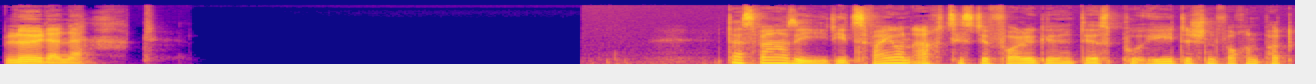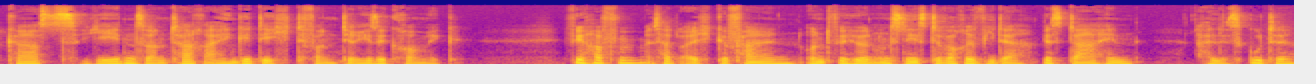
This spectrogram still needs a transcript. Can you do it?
blöder Nacht. Das war sie, die 82. Folge des poetischen Wochenpodcasts Jeden Sonntag ein Gedicht von Therese Krommig. Wir hoffen, es hat euch gefallen und wir hören uns nächste Woche wieder. Bis dahin, alles Gute.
